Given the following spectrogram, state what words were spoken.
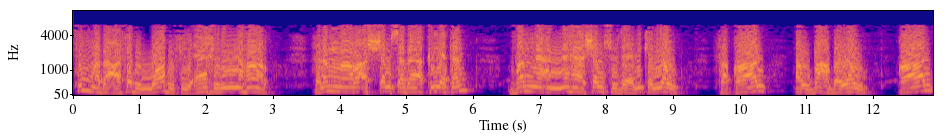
ثم بعثه الله في آخر النهار. فلما رأى الشمس باقية ظن أنها شمس ذلك اليوم. فقال أو بعض يوم. قال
